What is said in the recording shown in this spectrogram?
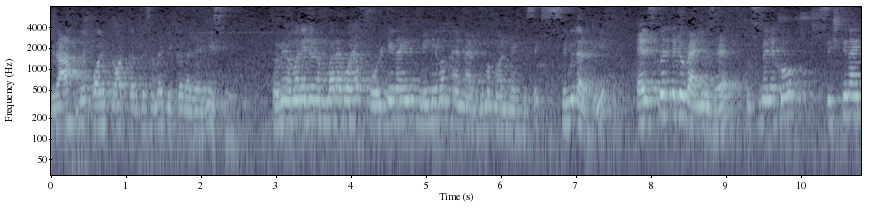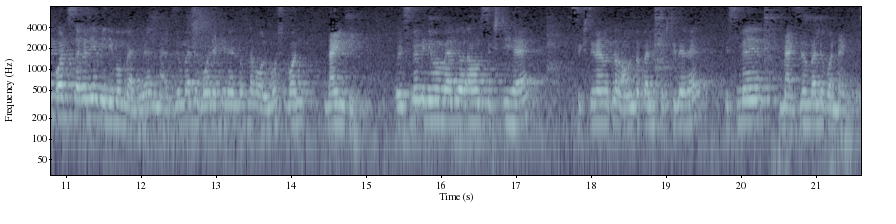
ग्राफ में पॉइंट प्लॉट करते समय दिक्कत आ जाएगी इसलिए। तो अभी हमारे जो नंबर है वो है 49 minimum and maximum 196 similarly L square के जो वैल्यूज़ है, उसमें देखो 69.7 ये मिनिमम वैल्यू है मैक्सिमम वैल्यू 189 मतलब ऑलमोस्ट 190 तो इसमें मिनिमम वैल्यू अराउंड 60 है। 69 मतलब राउंड ऑफ़ वैल्यू 60 दे रहे हैं इसमें मैक्सिमम वैल्यू 190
